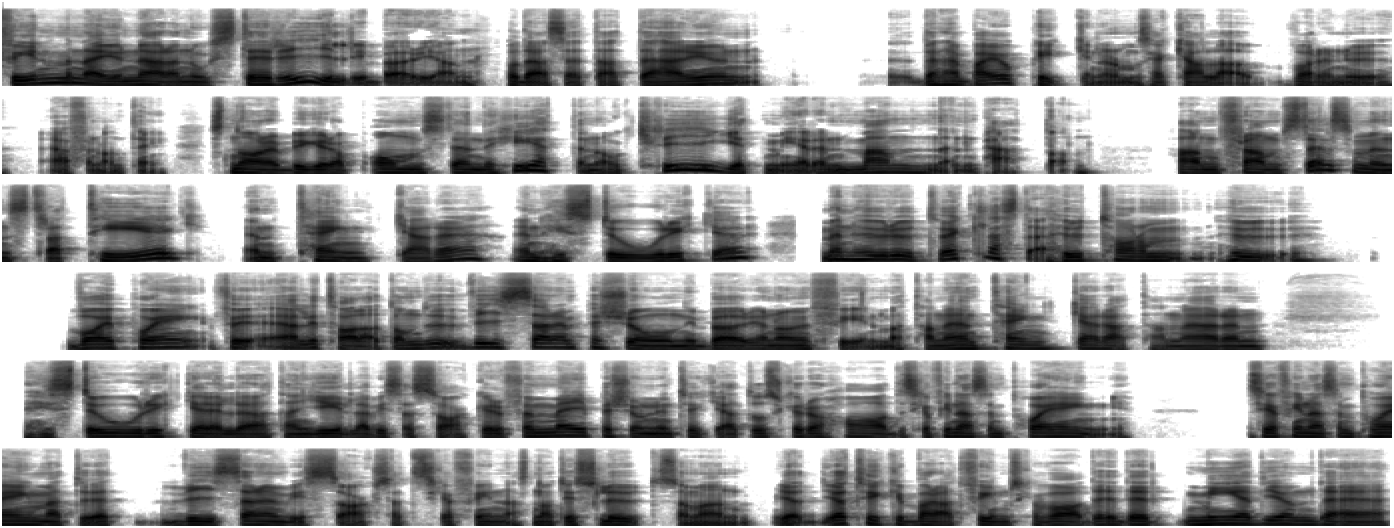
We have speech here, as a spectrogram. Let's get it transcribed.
filmen är ju nära nog steril i början på det sättet att det här är ju en, den här biopicen eller vad man ska kalla vad det nu är för någonting snarare bygger upp omständigheten av kriget mer än mannen Patton. Han framställs som en strateg, en tänkare, en historiker. Men hur utvecklas det? Hur tar de, hur, vad är poäng? För ärligt talat, om du visar en person i början av en film att han är en tänkare, att han är en historiker eller att han gillar vissa saker. För mig personligen tycker jag att då ska du ha, det ska finnas en poäng det ska finnas en poäng med att du visar en viss sak så att det ska finnas något i slut. Som man, jag, jag tycker bara att film ska vara, det, det är ett medium, det är,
